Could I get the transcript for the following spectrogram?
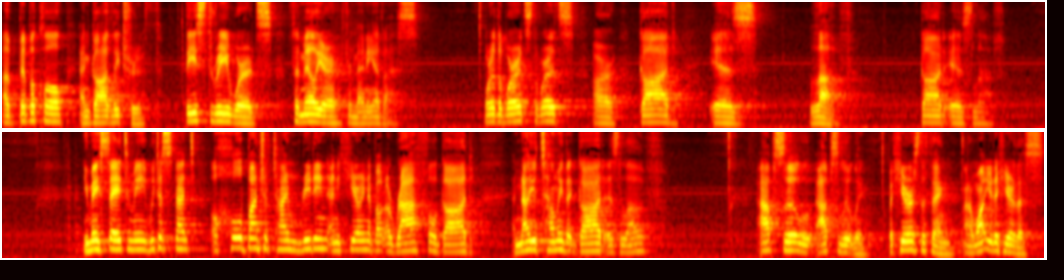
of biblical and godly truth. These three words, familiar for many of us. What are the words? The words are God is love. God is love. You may say to me, We just spent a whole bunch of time reading and hearing about a wrathful God, and now you tell me that God is love? Absolutely, absolutely. But here's the thing, and I want you to hear this.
